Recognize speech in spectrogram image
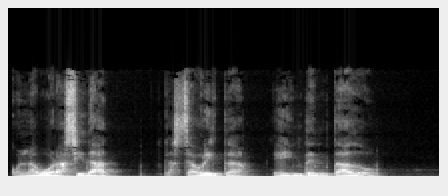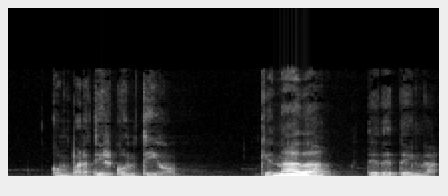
con la voracidad que hasta ahorita he intentado compartir contigo. Que nada te detenga.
